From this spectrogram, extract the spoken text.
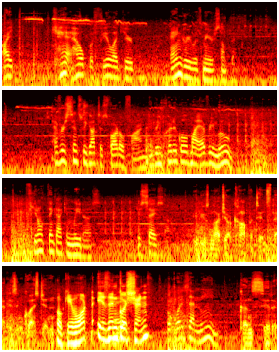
I can't help but feel like you're angry with me or something. Ever since we got to Svartalfheim, you've been critical of my every move. If you don't think I can lead us, just say so. It is not your competence that is in question. Okay, what is in Okay. question? But what does that mean? Consider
